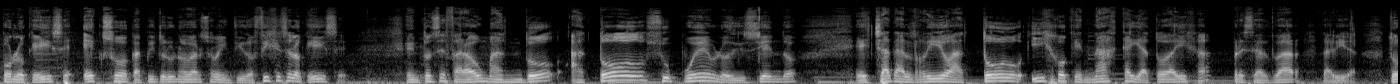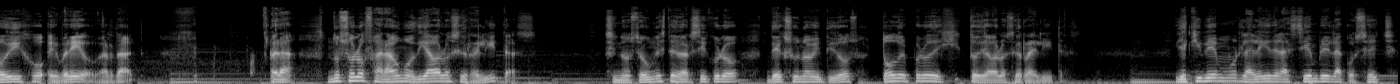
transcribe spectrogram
Por lo que dice Éxodo capítulo 1, verso 22. Fíjese lo que dice. Entonces Faraón mandó a todo su pueblo diciendo, echad al río a todo hijo que nazca y a toda hija preservar la vida. Todo hijo hebreo, ¿verdad? Ahora, no solo Faraón odiaba a los israelitas, sino según este versículo de Éxodo 1.22, todo el pueblo de Egipto odiaba a los israelitas. Y aquí vemos la ley de la siembra y la cosecha.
